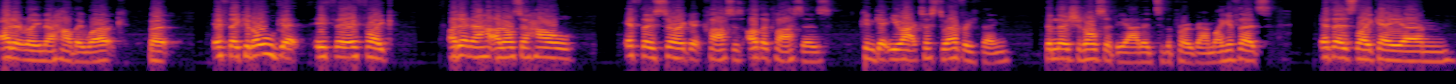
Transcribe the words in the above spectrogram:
I don't really know how they work, but if they could all get if they if like I don't know how and also how if those surrogate classes other classes can get you access to everything, then those should also be added to the program. Like if there's if there's like a um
